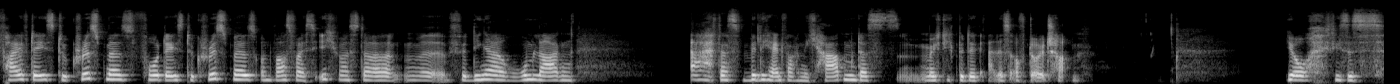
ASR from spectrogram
Five Days to Christmas, Four Days to Christmas und was weiß ich, was da äh, für Dinger rumlagen. Ach, das will ich einfach nicht haben. Das möchte ich bitte alles auf Deutsch haben jo, dieses,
